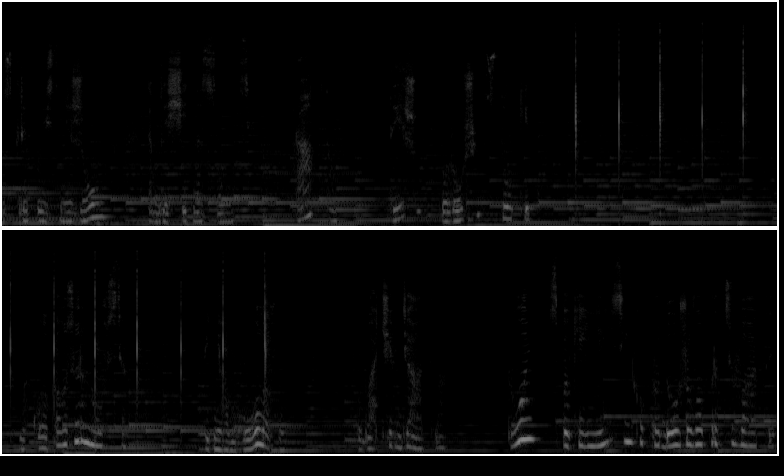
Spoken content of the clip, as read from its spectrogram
поскрипує сніжок та блищить на сонці. Раптом тишу порушив стукіт. Миколка озирнувся, підняв голову, побачив дятла. Той спокійнісінько продовжував працювати.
